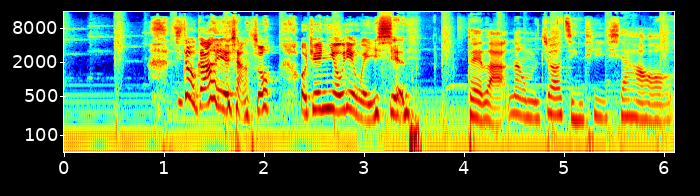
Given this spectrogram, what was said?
其实我刚刚也想说，我觉得你有点危险。对啦，那我们就要警惕一下哦。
